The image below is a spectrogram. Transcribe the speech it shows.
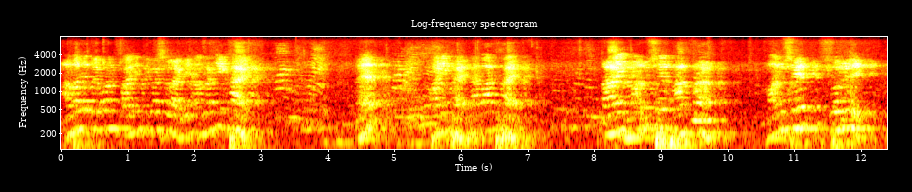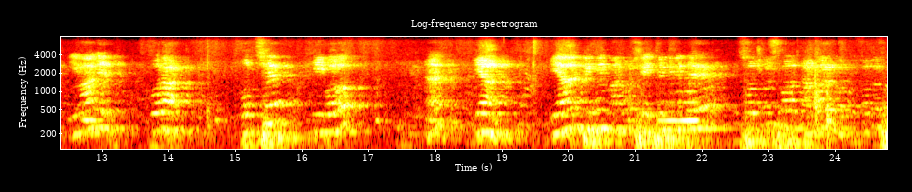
আমাদের যখন পানি পিপাসা লাগে, আমরা কি খাই? হ্যাঁ? পানি খাই, না ভাত খাই? তাই মানুষের আত্মা, মানুষের শরীরে ইমানের খোরাক হচ্ছে কি বলো? হ্যাঁ? জ্ঞান। জ্ঞানবিহীন মানুষ এই পৃথিবীতে চতুষ্প জানোয়ারের মতো চতুষ্প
